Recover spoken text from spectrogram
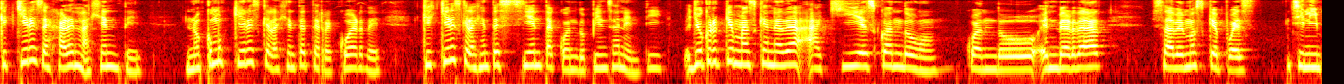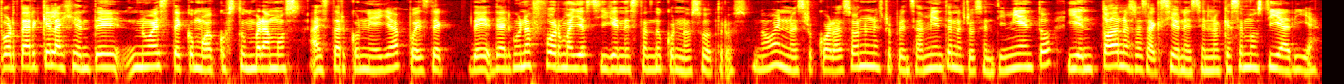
qué quieres dejar en la gente, ¿no? ¿Cómo quieres que la gente te recuerde? ¿Qué quieres que la gente sienta cuando piensan en ti? Yo creo que más que nada aquí es cuando, cuando en verdad sabemos que pues sin importar que la gente no esté como acostumbramos a estar con ella, pues de de, alguna forma ya siguen estando con nosotros, ¿no? En nuestro corazón, en nuestro pensamiento, en nuestro sentimiento y en todas nuestras acciones, en lo que hacemos día a día.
